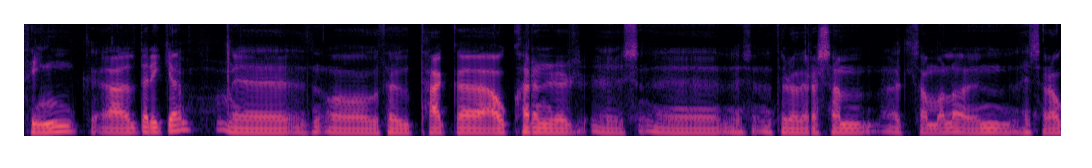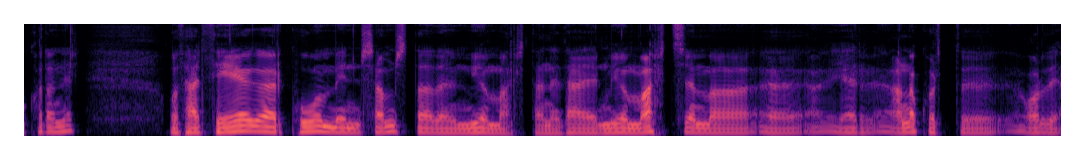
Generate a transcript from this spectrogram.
þing aðaldaríkja uh, og þau taka ákvarðanir, uh, þurfa að vera sam, öll samála um þessar ákvarðanir og það er þegar komin samstæðað mjög margt, þannig það er mjög margt sem að, uh, er annarkvört uh, orði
